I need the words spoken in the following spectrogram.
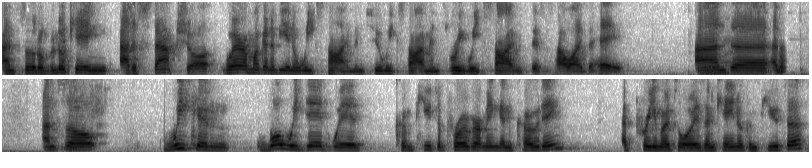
and sort of looking at a snapshot where am I going to be in a week's time, in two weeks' time, in three weeks' time, if this is how I behave. And, uh, and, and so we can, what we did with computer programming and coding at Primo Toys and Kano Computer,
